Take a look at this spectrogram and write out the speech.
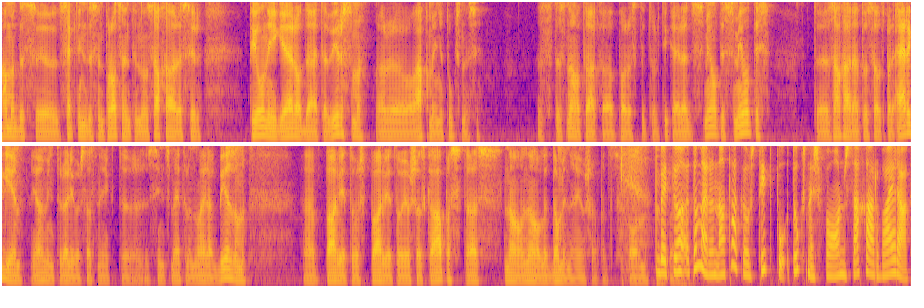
Hamadas eh, 70% no Sahāras ir pilnīgi erodēta virsma ar akmeņu tūkstnesi. Tas, tas nav tā, kā parasti tur tikai redz smiltis, smiltis. Tā Sahārā to sauc par ergiem. Ja? Viņi tur arī var sasniegt eh, 100 metru un vairāk biezumu. Eh, Pārvietojošās kāpas, tās nav, nav dominējošā forma. Bet to, tomēr nav tā, ka uz citu tūkstnešu fonu Sahāra vairāk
